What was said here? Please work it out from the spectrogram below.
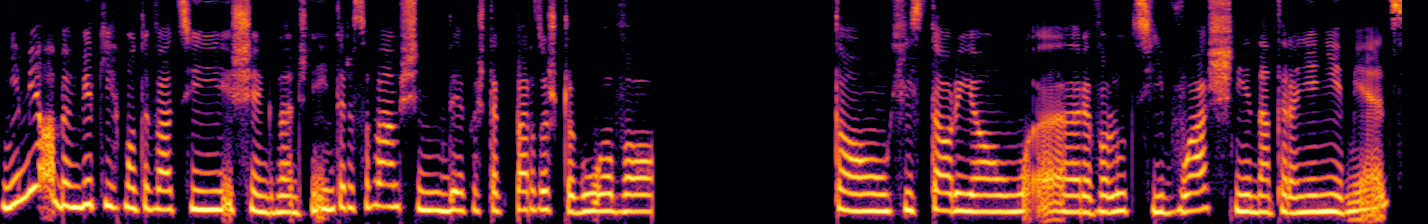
nie miałabym wielkich motywacji sięgnąć. Nie interesowałam się nigdy jakoś tak bardzo szczegółowo tą historią e, rewolucji właśnie na terenie Niemiec.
